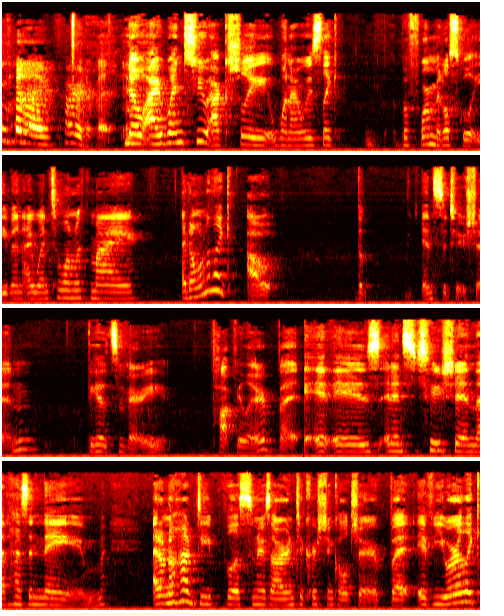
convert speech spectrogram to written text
but I've heard of it. No, I went to actually when I was like before middle school even, I went to one with my I don't want to like out the institution because it's very popular, but it is an institution that has a name. I don't know how deep the listeners are into Christian culture, but if you are like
